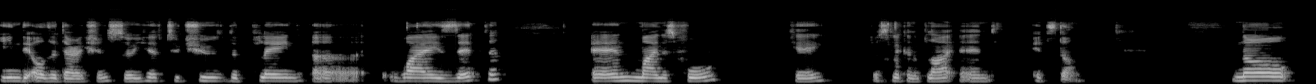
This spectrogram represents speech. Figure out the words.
in the other direction. So you have to choose the plane uh, YZ and minus 4, okay, just click on apply and it's done. Now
